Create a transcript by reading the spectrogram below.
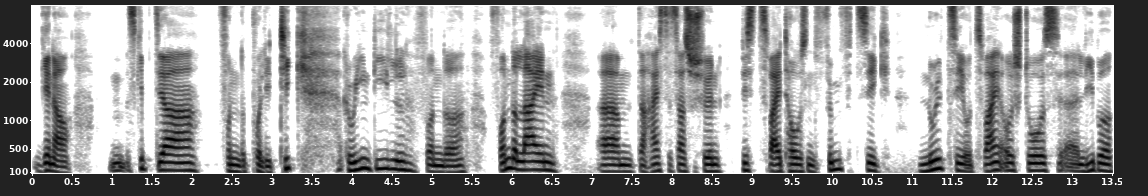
Genau. Es gibt ja von der Politik Green Deal, von der von der Leyen, ähm, da heißt es also schön, bis 2050 null CO2-Ausstoß, äh, lieber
